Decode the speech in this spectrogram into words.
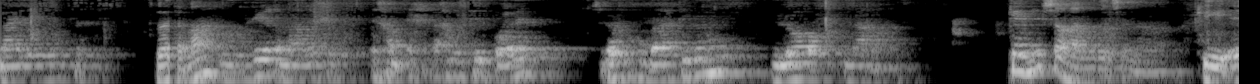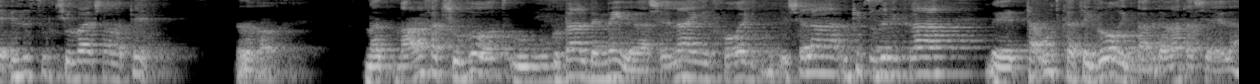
מה הוא רוצה. לא את המה? הוא הגדיר את המערכת, איך המציאות פועלת, ברוך הוא בא לנו, ולא למה. כן, אי אפשר לענות על השאלה. כי איזה סוג תשובה אפשר לתת לדבר הזה? מערך התשובות הוא מוגבל במילא, השאלה היא חורגת, שאלה, בקיצור זה נקרא אה, טעות קטגורית בהגדרת השאלה.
